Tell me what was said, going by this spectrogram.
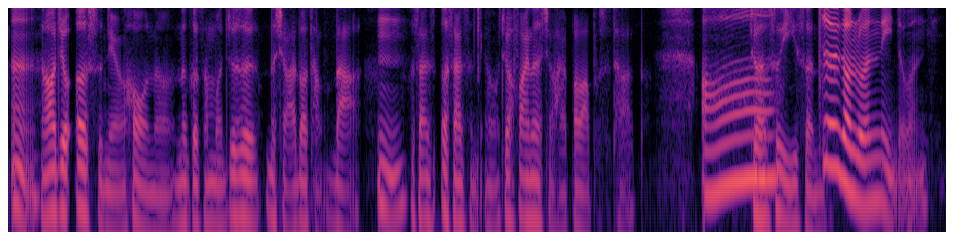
嗯然后就二十年后呢，那个什么就是那小孩都长大了。嗯，二三二三十年后，就发现那个小孩爸爸不是他的，哦，就是医生，就一个伦理的问题啊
